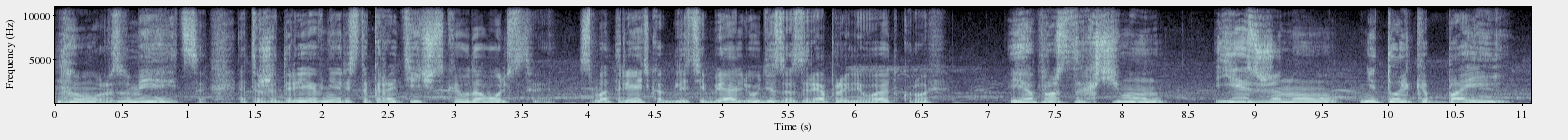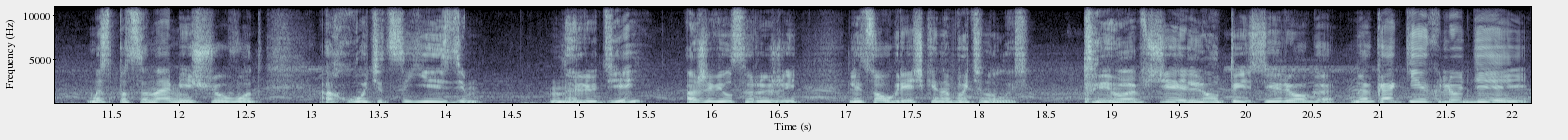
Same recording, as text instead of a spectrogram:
Ну, разумеется, это же древнее аристократическое удовольствие. Смотреть, как для тебя люди зазря проливают кровь. Я просто к чему? Есть же, ну, не только бои. Мы с пацанами еще вот охотиться ездим. На людей? Оживился Рыжий. Лицо у Гречкина вытянулось. Ты вообще лютый, Серега. На каких людей?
